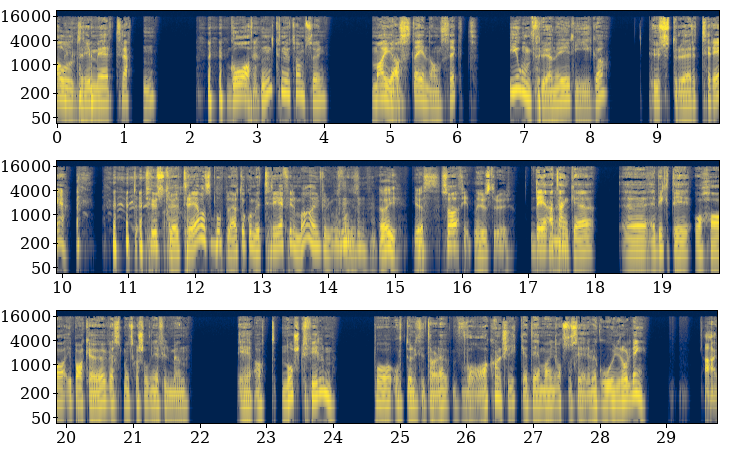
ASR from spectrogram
Aldri mer 13, Gåten, Knut Hamsun, Maja Steinansikt, Jomfruen i Riga, Hustruer 3. Hustruer 3 var så populært det kom i tre filmer av den filmen, faktisk. Oi. Det Så er fint med hustruer. det jeg tenker eh, er viktig å ha i bakhodet hvis man skal se denne filmen, er at norsk film på 80- og 90-tallet var kanskje ikke det man assosierer med god underholdning. Nei,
